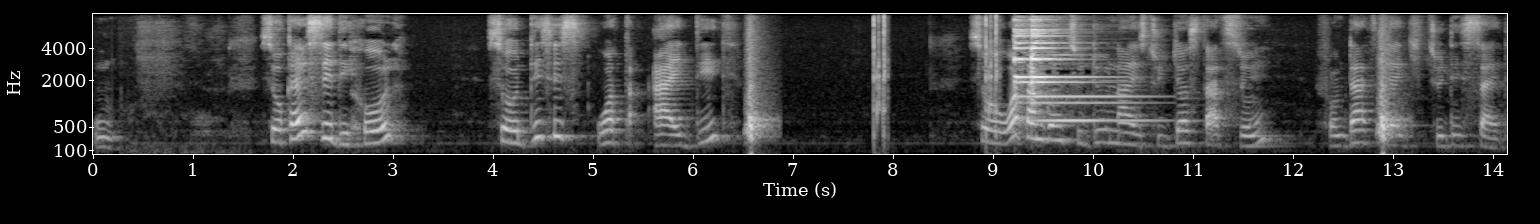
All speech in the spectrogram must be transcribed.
home so can you see the hole? So this is what I did. So what I'm going to do now is to just start sewing from that edge to this side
